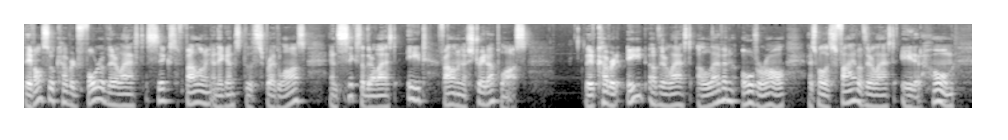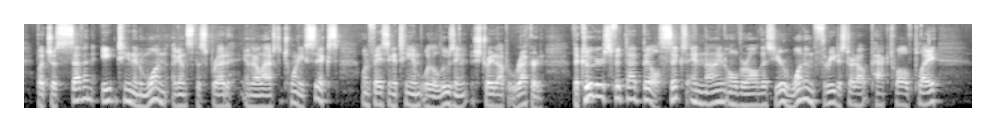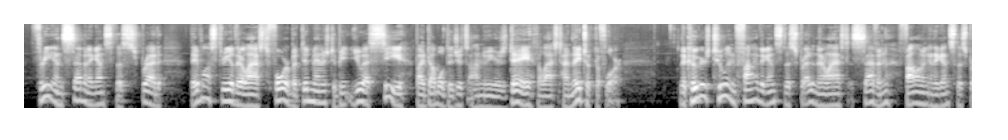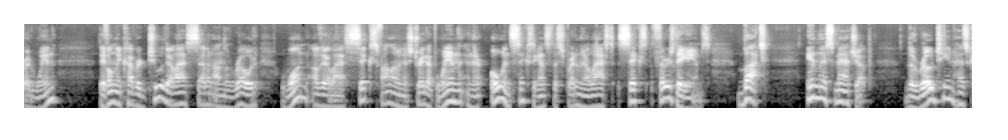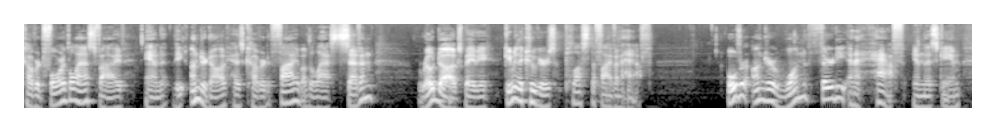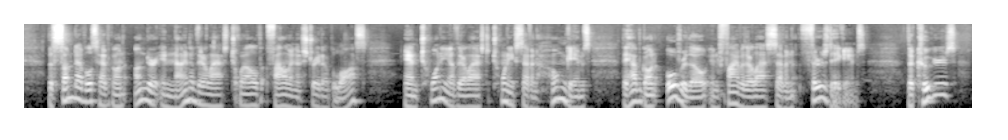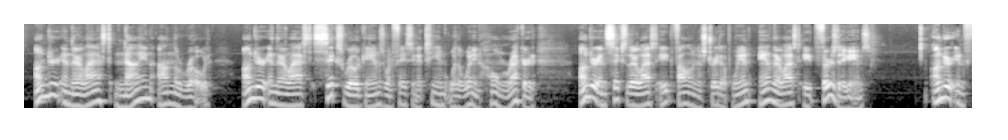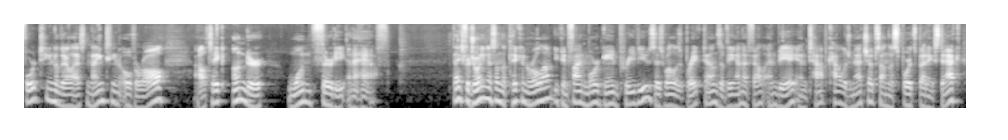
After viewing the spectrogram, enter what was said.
They've also covered 4 of their last 6 following an against the spread loss and 6 of their last 8 following a straight up loss. They've covered 8 of their last 11 overall, as well as 5 of their last 8 at home, but just 7, 18, and 1 against the spread in their last 26 when facing a team with a losing straight up record. The Cougars fit that bill, 6 and 9 overall this year, 1 and 3 to start out Pac 12 play, 3 and 7 against the spread. They've lost 3 of their last 4 but did manage to beat USC by double digits on New Year's Day the last time they took the floor. The Cougars 2 and 5 against the spread in their last 7 following an against the spread win. They've only covered 2 of their last 7 on the road, 1 of their last 6 following a straight up win, and they're 0 6 against the spread in their last 6 Thursday games. But in this matchup, the road team has covered 4 of the last 5 and the underdog has covered 5 of the last 7. Road dogs, baby. Give me the Cougars plus the 5.5. Over under 130 and a half in this game. The Sun Devils have gone under in 9 of their last 12 following a straight up loss, and 20 of their last 27 home games. They have gone over, though, in 5 of their last 7 Thursday games. The Cougars under in their last 9 on the road, under in their last 6 road games when facing a team with a winning home record under in six of their last eight following a straight up win, and their last eight Thursday games. Under in 14 of their last 19 overall. I'll take under 130 and a half. Thanks for joining us on the pick and rollout. You can find more game previews as well as breakdowns of the NFL, NBA, and top college matchups on the Sports Betting Stack.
